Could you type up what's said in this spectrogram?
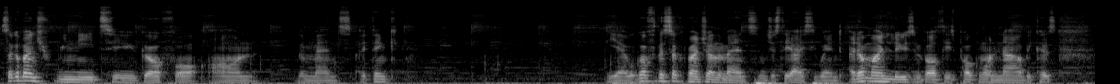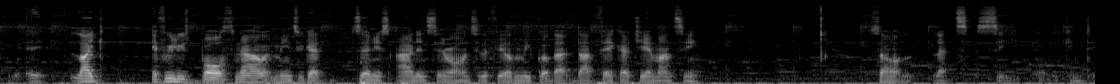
Sucker Punch we need to go for on the Mence. I think, yeah, we'll go for the Sucker Punch on the Mence and just the Icy Wind. I don't mind losing both these Pokemon now because, it, like, if we lose both now, it means we get Xerneas and Incineroar onto the field and we've got that, that fake out Geomancy. So let's see what we can do.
